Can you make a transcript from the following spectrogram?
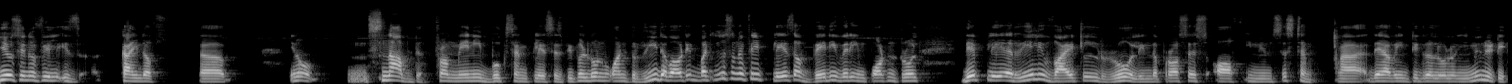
Eosinophil is kind of, uh, you know, snubbed from many books and places. People don't want to read about it, but eosinophil plays a very, very important role they play a really vital role in the process of immune system. Uh, they have an integral role in immunity.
